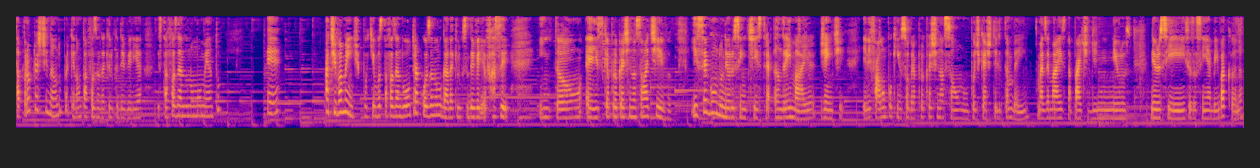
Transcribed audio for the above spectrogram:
tá procrastinando porque não tá fazendo aquilo que deveria estar fazendo no momento e ativamente, porque você está fazendo outra coisa no lugar daquilo que você deveria fazer. Então, é isso que é procrastinação ativa. E segundo o neurocientista Andrei Maier, gente, ele fala um pouquinho sobre a procrastinação no podcast dele também, mas é mais na parte de neuro, neurociências, assim, é bem bacana.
